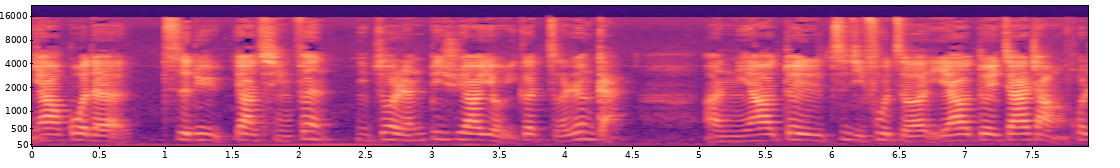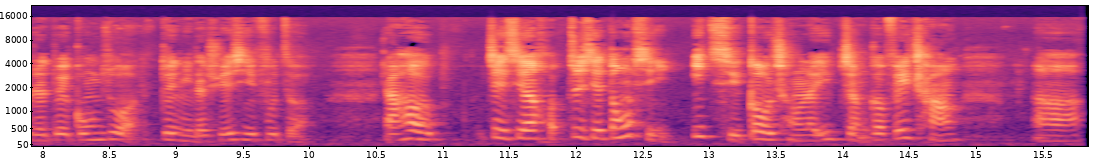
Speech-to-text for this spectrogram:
你要过得。自律要勤奋，你做人必须要有一个责任感，啊，你要对自己负责，也要对家长或者对工作、对你的学习负责。然后这些这些东西一起构成了一整个非常，呃，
